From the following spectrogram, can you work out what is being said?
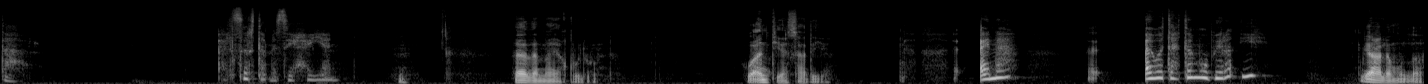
طاهر هل صرت مسيحيا؟ هذا ما يقولون وأنت يا سعدية أنا؟ أو تهتم برأيي؟ يعلم الله.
